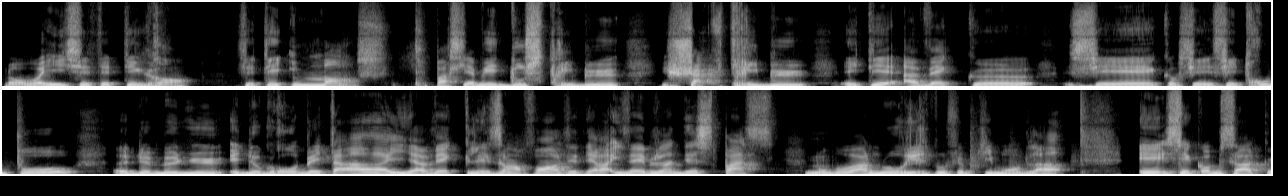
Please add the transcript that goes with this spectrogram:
Alors vous voyez, c'était grand, c'était immense, parce qu'il y avait douze tribus, et chaque tribu était avec euh, ses, comme ses, ses troupeaux euh, de menus et de gros bétail, avec les enfants, etc. Ils avaient besoin d'espace pour Mm. pouvoir nourrir tout ce petit monde-là. Et c'est comme ça que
